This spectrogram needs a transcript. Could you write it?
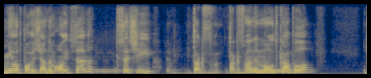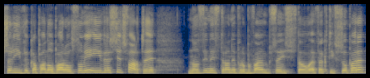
nieodpowiedzialnym ojcem, trzeci e, tak, zw- tak zwany mode couple, czyli wykapaną parą w sumie i wreszcie czwarty, no z jednej strony próbowałem przejść tą Effective Super,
